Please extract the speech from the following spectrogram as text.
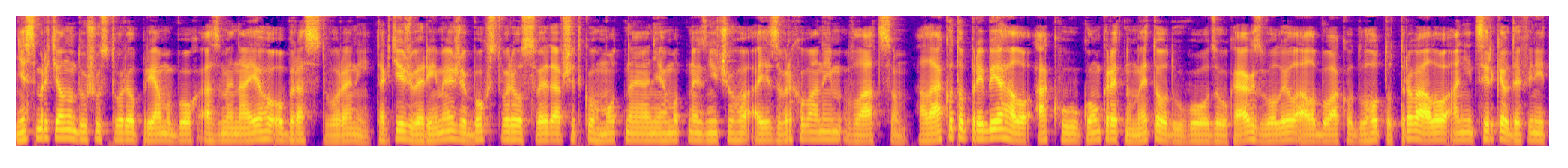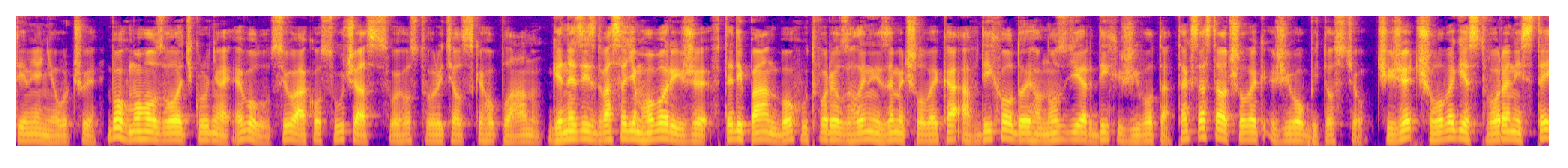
nesmrteľnú dušu stvoril priamo Boh a sme na jeho obraz stvorení. Taktiež veríme, že Boh stvoril svet a všetko hmotné a nehmotné z ničoho a je zvrchovaným vládcom. Ale ako to prebiehalo, akú konkrétnu metódu v úvodzovkách zvolil alebo ako dlho to trvalo, ani cirkev definitívne neurčuje. Boh mohol zvoliť kľudne aj evolúciu ako súčasť svojho stvoriteľského plánu. Genesis 2.7 hovorí, že vtedy pán Boh utvoril z hliny zeme človeka a vdýchol do jeho nozdier dých života. Tak sa stal človek živou bytosťou. Čiže človek je stvorený z tej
